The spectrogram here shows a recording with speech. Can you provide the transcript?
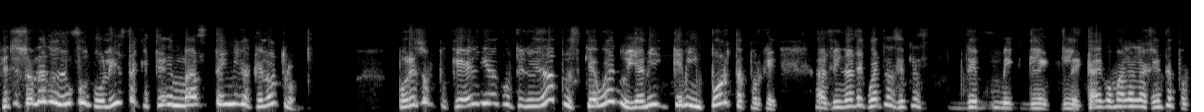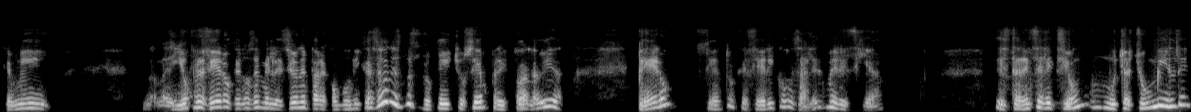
Yo te estoy hablando de un futbolista que tiene más técnica que el otro. Por eso, que él diga continuidad, pues qué bueno, y a mí qué me importa, porque al final de cuentas siempre es de- me- le, le caigo mal a la gente porque a mí, yo prefiero que no se me lesione para comunicaciones, pues lo que he dicho siempre y toda la vida. Pero siento que Eric González merecía estar en selección, un muchacho humilde,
